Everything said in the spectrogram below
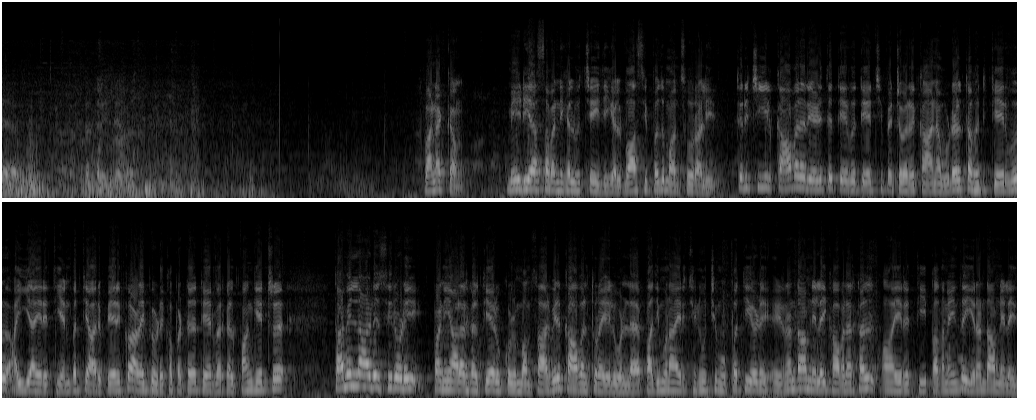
வந்து உடல் தகுதி தேர்வு. வணக்கம். மீடியா சவ நிகழ்வு செய்திகள். வாசிப்பது மன்சூர் அலி. திருச்சியில் காவலர் எழுத்துத் தேர்வு தேர்ச்சி பெற்றவருக்கான உடல் தகுதி தேர்வு ஐயாயிரத்தி எண்பத்தி ஆறு பேருக்கு அழைப்பு விடுக்கப்பட்டு தேர்வர்கள் பங்கேற்று தமிழ்நாடு சீருடை பணியாளர்கள் தேர்வு குழுமம் சார்பில் காவல்துறையில் உள்ள பதிமூணாயிரத்தி நூற்றி முப்பத்தி ஏழு இரண்டாம் நிலை காவலர்கள் ஆயிரத்தி பதினைந்து இரண்டாம் நிலை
